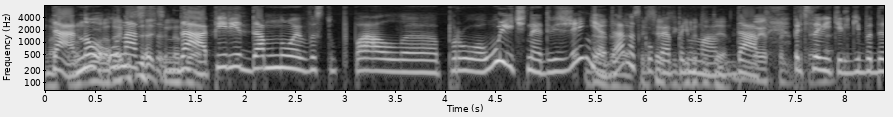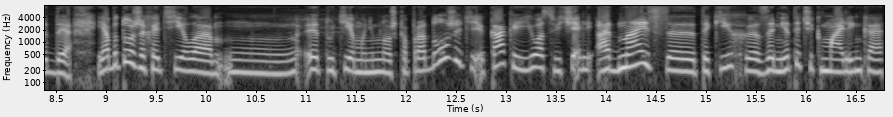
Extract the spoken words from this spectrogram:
Да, но города у нас, обязательно, да, передо мной выступал э, про уличное движение, Да, да, да, да, насколько я понимаю, ГИБДД. да, Ну, полиция, представитель ГИБДД. Я бы тоже хотела м, эту тему немножко продолжить, как ее освещали. Одна из э, таких заметочек, маленькая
